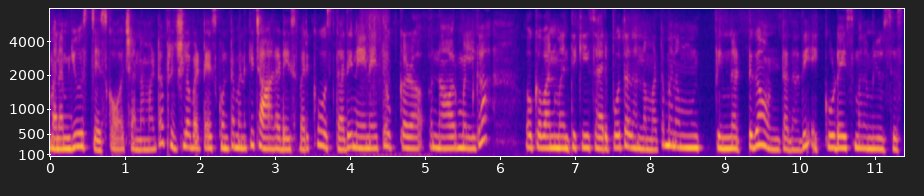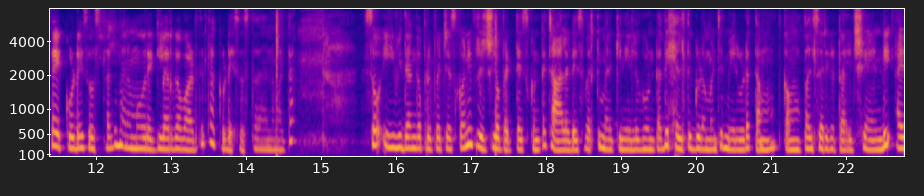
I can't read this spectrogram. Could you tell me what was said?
మనం యూస్ చేసుకోవచ్చు అన్నమాట. ఫ్రిడ్జ్లో పెట్టేసుకుంటే మనకి చాలా డేస్ వరకు వస్తుంది. నేనైతే ఒక నార్మల్గా ఒక వన్ మంత్కి సరిపోతుంది అన్నమాట మనం తిన్నట్టుగా ఉంటుంది అది. ఎక్కువ డేస్ మనం యూస్ చేస్తే ఎక్కువ డేస్ వస్తుంది. మనము రెగ్యులర్గా వాడితే తక్కువ డేస్ వస్తుంది అన్నమాట సో ఈ విధంగా ప్రిపేర్ చేసుకొని ఫ్రిడ్జ్లో పెట్టేసుకుంటే చాలా డేస్ వరకు మనకి నిలుగు ఉంటుంది. హెల్త్కి కూడా మంచి మీరు కూడా తమ్ కంపల్సరీగా ట్రై చేయండి. ఐ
